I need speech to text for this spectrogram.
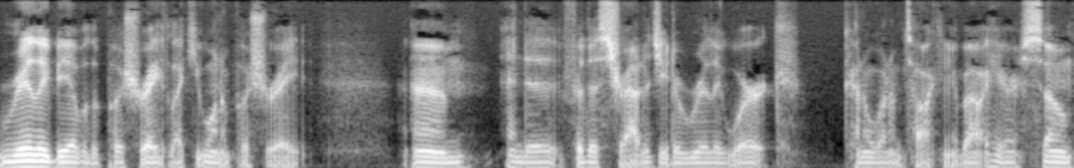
really be able to push rate like you want to push rate. Um, and to, for this strategy to really work, kind of what I'm talking about here. So,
